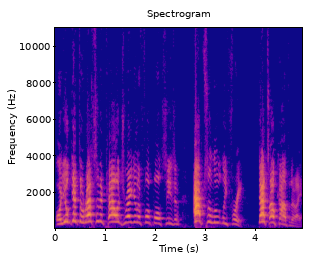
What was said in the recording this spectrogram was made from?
or you'll get the rest of the college regular football season absolutely free. That's how confident I am.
